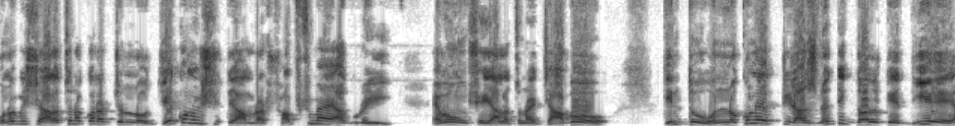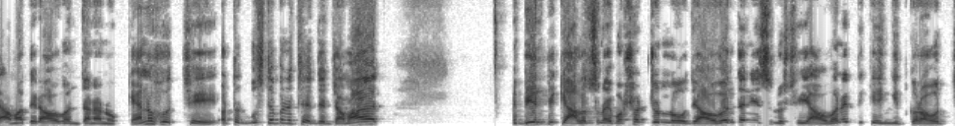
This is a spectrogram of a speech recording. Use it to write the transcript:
কোনো বিষয়ে আলোচনা করার জন্য যে কোনো ইস্যুতে আমরা সবসময় আগ্রহী এবং সেই আলোচনায় যাব কিন্তু অন্য কোনো একটি রাজনৈতিক দলকে দিয়ে আমাদের আহ্বান জানানো কেন হচ্ছে? অর্থাৎ বুঝতে পেরেছে যে জামায়াত বিএনপিকে আলোচনায় বসার জন্য যে আহ্বান জানিয়েছিল, সেই আহ্বানের দিকে ইঙ্গিত করা হচ্ছে।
